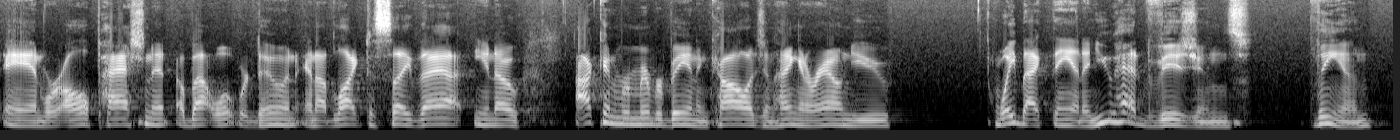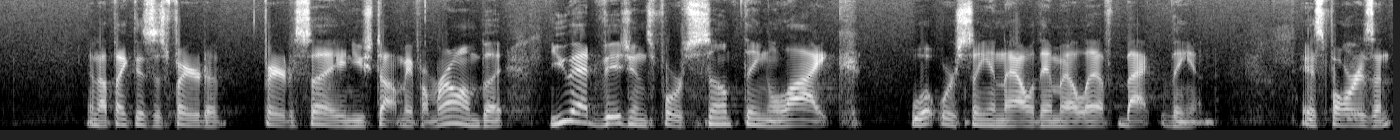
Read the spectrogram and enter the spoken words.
And we're all passionate about what we're doing. And I'd like to say that, you know, I can remember being in college and hanging around you way back then, and you had visions then. And I think this is fair to fair to say, and you stop me if I'm wrong, but you had visions for something like what we're seeing now with MLF back then, as far as an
